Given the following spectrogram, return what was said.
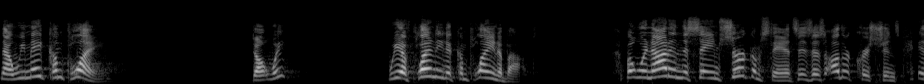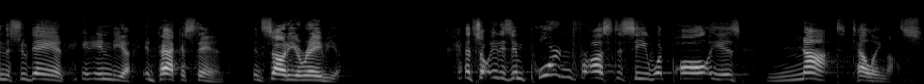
Now, we may complain, don't we? We have plenty to complain about. But we're not in the same circumstances as other Christians in the Sudan, in India, in Pakistan, in Saudi Arabia. And so it is important for us to see what Paul is not telling us.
